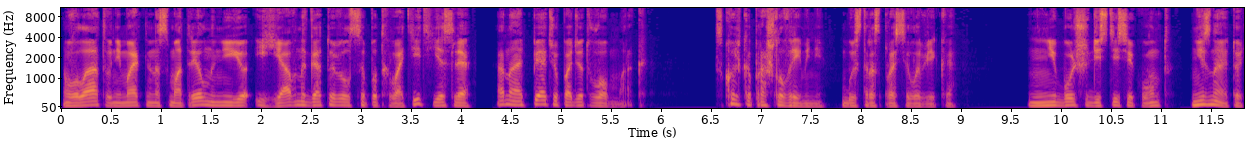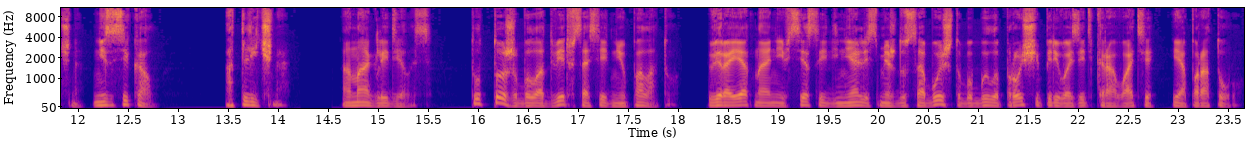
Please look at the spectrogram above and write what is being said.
Влад внимательно смотрел на нее и явно готовился подхватить, если она опять упадет в обморок. «Сколько прошло времени?» — быстро спросила Вика. Не больше десяти секунд. Не знаю точно. Не засекал. Отлично. Она огляделась. Тут тоже была дверь в соседнюю палату. Вероятно, они все соединялись между собой, чтобы было проще перевозить кровати и аппаратуру.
